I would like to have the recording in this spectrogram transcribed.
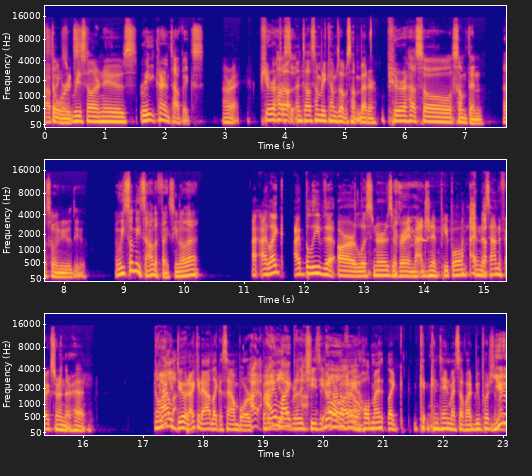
that still topics, works. Reseller news. Re- current topics. All right. Pure Until, hustle. until somebody comes up with something better. pure hustle something. That's what we need to do. And we still need sound effects. You know that? I, I like. I believe that our listeners are very imaginative people, and the sound effects are in their head. I No, I, I could li- do it. I could add like a soundboard, I- but it'd I be, like, like- really cheesy. no, I don't know if I I, could hold my like c- contain myself. I'd be pushing like, the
